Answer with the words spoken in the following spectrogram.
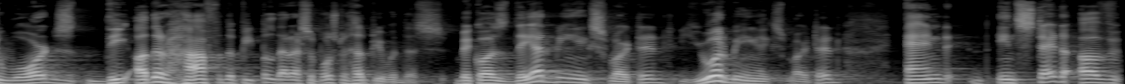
towards the other half of the people that are supposed to help you with this, because they are being exploited, you are being exploited, and instead of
